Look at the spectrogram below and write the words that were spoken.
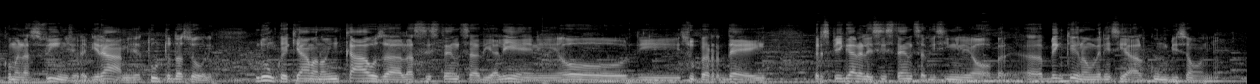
come la Sfinge, le piramidi, tutto da soli. Dunque chiamano in causa l'assistenza di alieni o di super dei per spiegare l'esistenza di simili opere, eh, benché non ve ne sia alcun bisogno.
